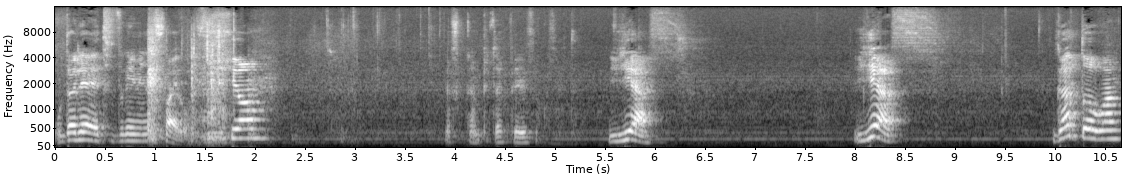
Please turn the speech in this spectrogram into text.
Удаляется временный файл. Все. Сейчас компьютер перезагрузит. Yes. Yes. Готово.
